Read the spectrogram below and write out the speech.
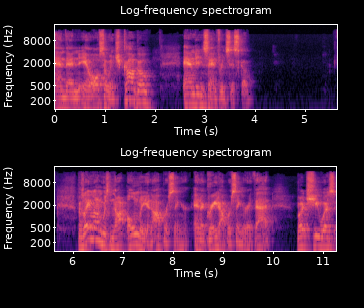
and then you know, also in Chicago and in San Francisco. But Lehmann was not only an opera singer, and a great opera singer at that, but she was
